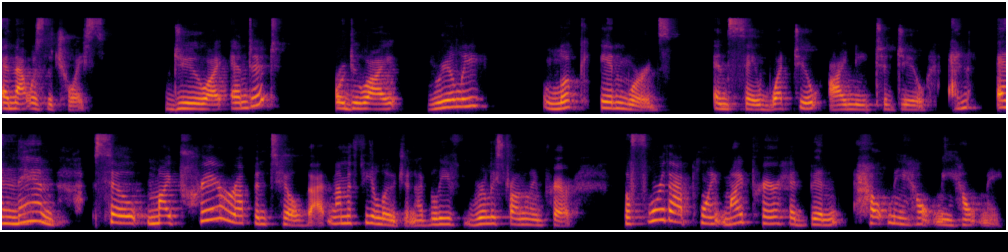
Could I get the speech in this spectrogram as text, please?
And that was the choice. Do I end it or do I really look inwards and say, what do I need to do? And and then, so my prayer up until that, and I'm a theologian, I believe really strongly in prayer. Before that point, my prayer had been, help me, help me, help me.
